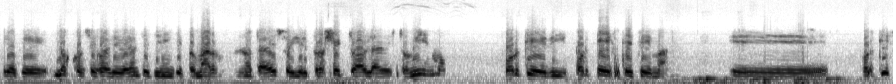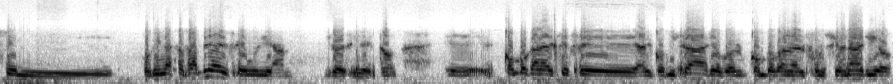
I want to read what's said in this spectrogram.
Creo que los consejos deliberantes tienen que tomar nota de eso y el proyecto habla de esto mismo. ¿Por qué, ¿Por qué este tema? Eh, porque es el porque en las asambleas de seguridad quiero decir esto eh, convocan al jefe al comisario convocan al funcionario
